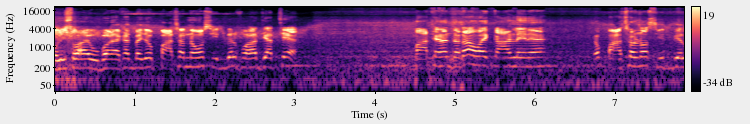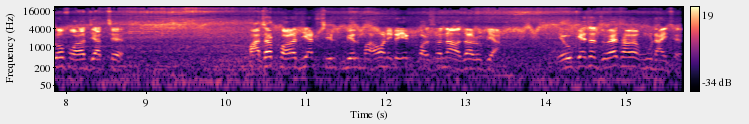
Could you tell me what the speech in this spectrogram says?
લા. આ પોલીસવાળા ઊભા રાખ્યા ભાઈ જો પાછળ નવો સીટ બેલ્ટ ફરજિયાત છે. માથેના જતા હોય કાર લઈને તો પાછળનો સીટ બેલ્ટ ફરજિયાત છે. પાછળ ફરજિયાત સીટ બેલ્ટ મારવાની તો એક પર્સનના હજાર રૂપિયા. એવું કહે છે જોયા છે હવે હું થાય છે.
